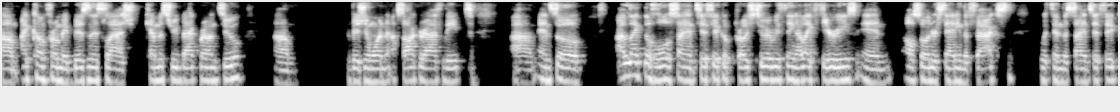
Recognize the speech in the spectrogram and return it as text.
um, I come from a business slash chemistry background too. Um, Division one soccer athlete, um, and so I like the whole scientific approach to everything. I like theories and also understanding the facts within the scientific,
